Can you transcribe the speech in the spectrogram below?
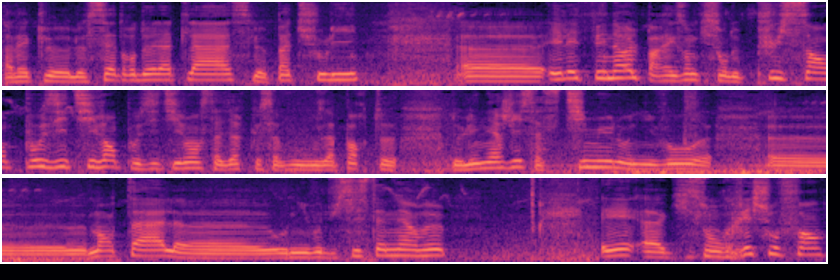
avec le, cèdre de l'Atlas, le patchouli. Euh, et les phénols, par exemple, qui sont de puissants positivants, positivants, c'est-à-dire que ça vous apporte de l'énergie, ça stimule au niveau mental, au niveau du système nerveux et euh, qui sont réchauffants.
